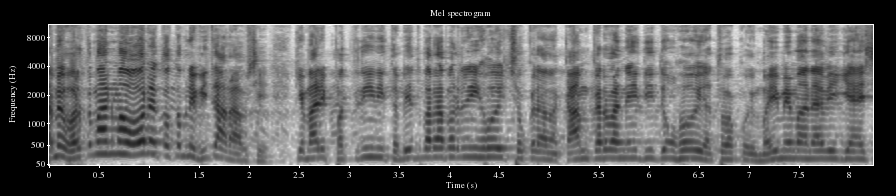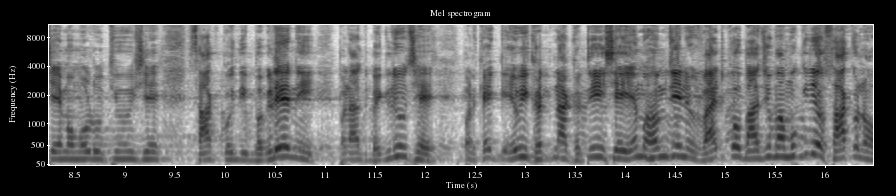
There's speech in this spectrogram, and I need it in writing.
તમે વર્તમાનમાં હો ને તો તમને વિચાર આવશે કે મારી પત્નીની તબિયત બરાબર નહીં હોય, છોકરાને કામ કરવા નહીં દીધું હોય, અથવા કોઈ મય મહેમાન આવી ગયા છે, એમાં મોડું થયું છે, શાક કોઈ દી બગડે નહીં, પણ આજ બગડ્યું છે, પણ કંઈક એવી ઘટના ઘટી છે, એમ સમજીને વાટકો બાજુમાં મૂકી દો શાકનો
